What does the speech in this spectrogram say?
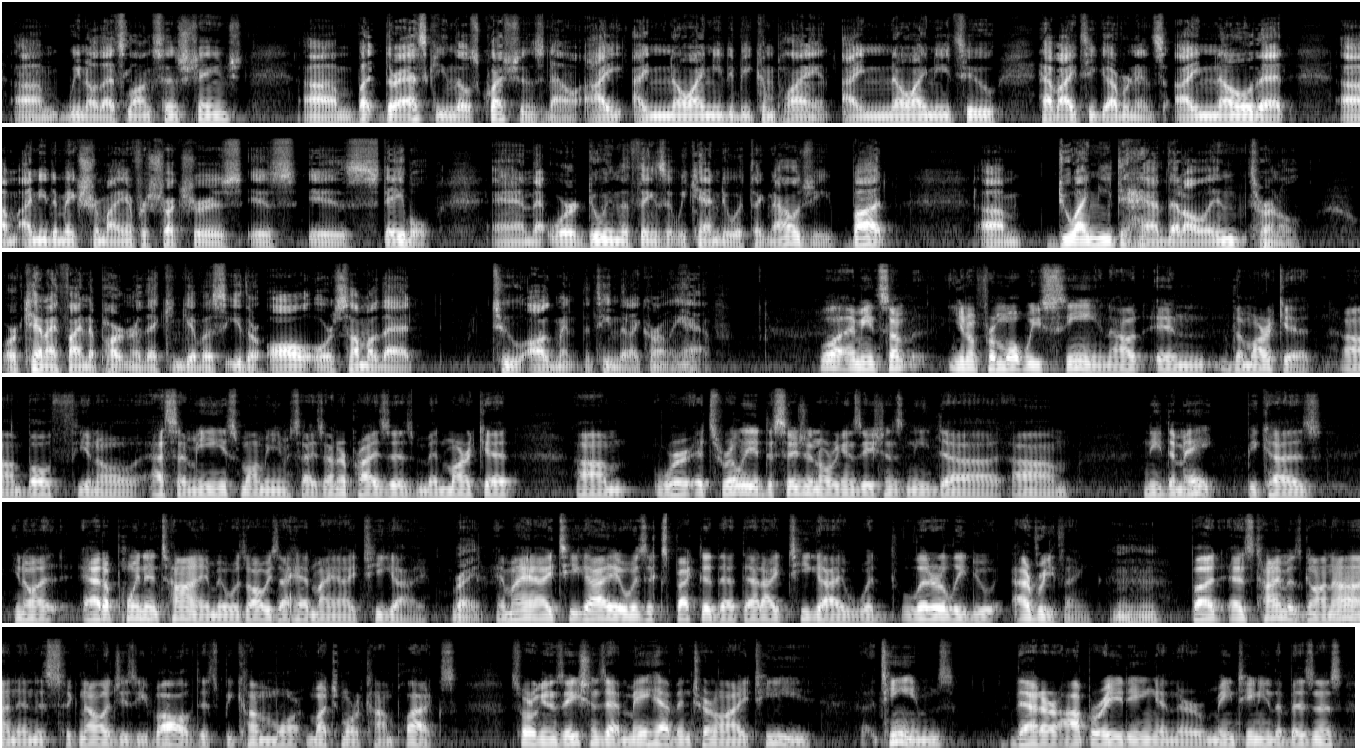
Um, we know that's long since changed, um, but they're asking those questions now. I I know I need to be compliant. I know I need to have IT governance. I know that um, I need to make sure my infrastructure is is is stable and that we're doing the things that we can do with technology. But um, do I need to have that all internal, or can I find a partner that can give us either all or some of that to augment the team that I currently have? Well, I mean, some you know from what we've seen out in the market, um, both you know SME, small medium sized enterprises, mid market, um, where it's really a decision organizations need to um, need to make because you know, at, a point in time, it was always I had my IT guy. Right. And my IT guy, it was expected that that IT guy would literally do everything. Mm-hmm. But as time has gone on and as technology has evolved, it's become more, much more complex. So organizations that may have internal IT teams that are operating and they're maintaining the business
